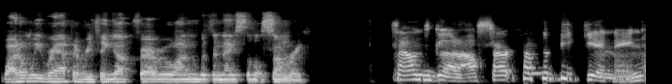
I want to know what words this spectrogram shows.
Why don't we wrap everything up for everyone with a nice little summary Sounds good. I'll start from the beginning.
